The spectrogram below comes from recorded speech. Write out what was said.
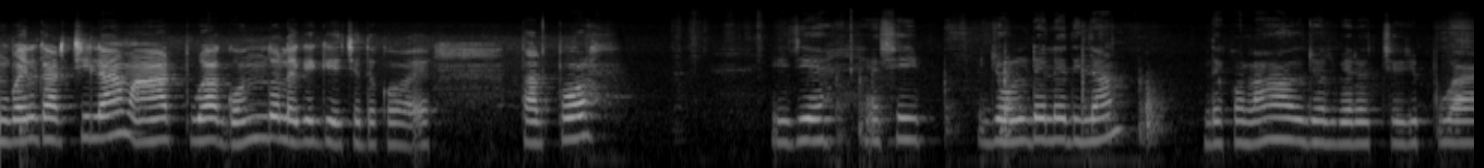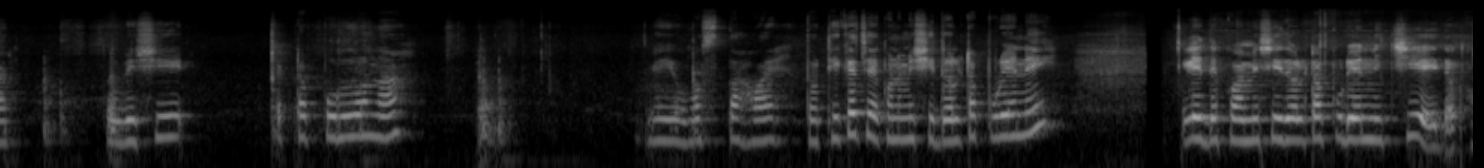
মোবাইল ঘাটছিলাম আর পুরা গন্ধ লেগে গিয়েছে, দেখো। তারপর এই যে সেই জল ঢেলে দিলাম। দেখো লাল জল বেরোচ্ছে যে পুয়ার। তো বেশি একটা পুড়লো না, এই অবস্থা হয়। তো ঠিক আছে, এখন আমি শীতলটা পুড়ে নেই। এই দেখো, আমি শীতলটা পুড়ে নিচ্ছি, এই দেখো।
